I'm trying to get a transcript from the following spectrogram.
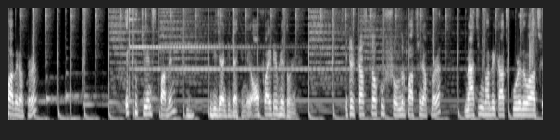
পাবেন আপনারা। একটু চেঞ্জ পাবেন। ডিজাইনটি দেখেন, এই অফ হোয়াইটের ভেতরে। এটার কাজটাও খুব সুন্দর পাচ্ছেন আপনারা। ম্যাচিং ভাবে কাজ করে দেওয়া আছে।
